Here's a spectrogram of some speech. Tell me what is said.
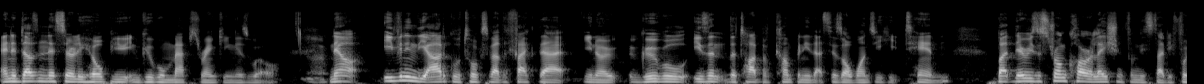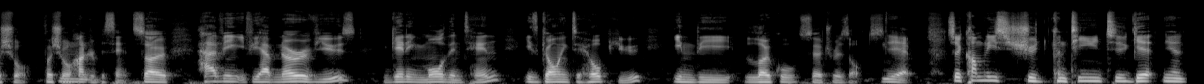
and it doesn't necessarily help you in Google Maps ranking as well. Now, even in the article, talks about the fact that you know Google isn't the type of company that says, "Oh, once you hit 10, but there is a strong correlation from this study for sure, for sure, Mm. hundred percent. So having if you have no reviews, getting more than 10 is going to help you in the local search results. Yeah. So companies should continue to get, you know,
